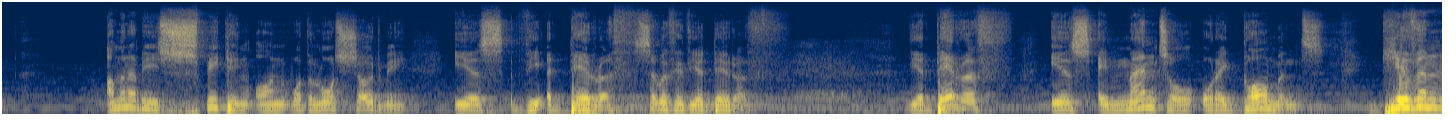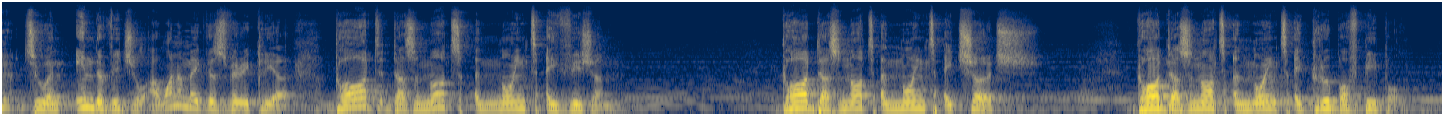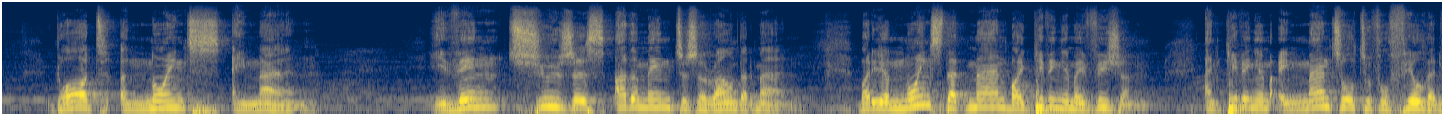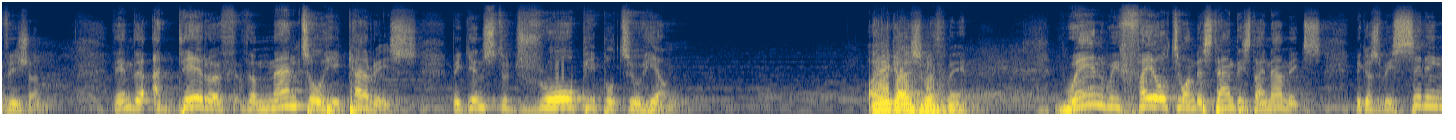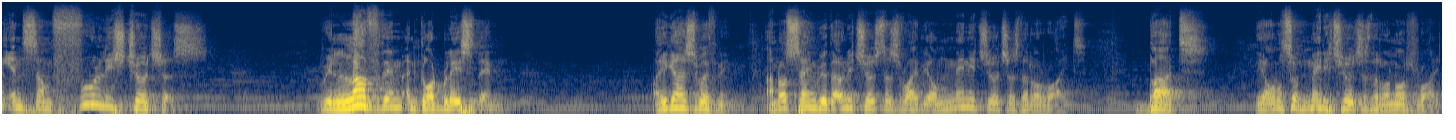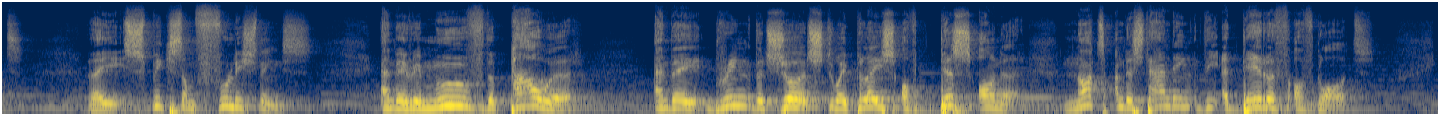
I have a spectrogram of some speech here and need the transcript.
I'm going to be speaking on what the Lord showed me is the Adereth. Say with me, the Adereth. The Adereth is a mantle or a garment given to an individual. I want to make this very clear. God does not anoint a vision. God does not anoint a church. God does not anoint a group of people. God anoints a man. He then chooses other men to surround that man. But he anoints that man by giving him a vision and giving him a mantle to fulfill that vision. Then the adereth, the mantle he carries, begins to draw people to him. Are you guys with me? When we fail to understand these dynamics, because we're sitting in some foolish churches. We love them and God bless them. Are you guys with me? I'm not saying we're the only church that's right. There are many churches that are right. But there are also many churches that are not right. They speak some foolish things and they remove the power and they bring the church to a place of dishonor, not understanding the adereth of God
